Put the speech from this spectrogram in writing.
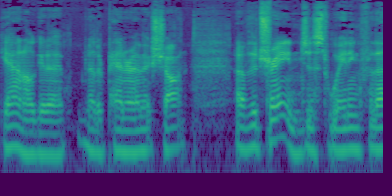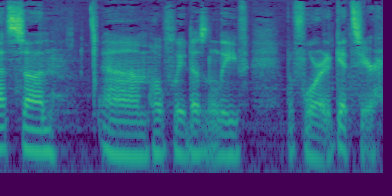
yeah, and I'll get a, another panoramic shot of the train just waiting for that sun. Um, hopefully it doesn't leave before it gets here.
